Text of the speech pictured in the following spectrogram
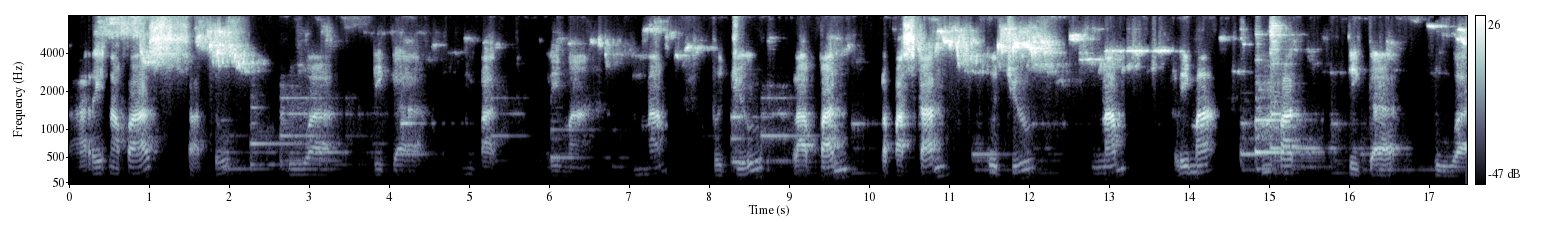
Tarik nafas, satu, dua, tiga, empat, lima, enam, tujuh, delapan, lepaskan, tujuh, enam, lima, empat, tiga, dua,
